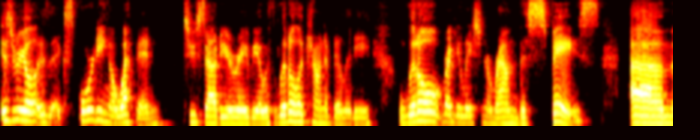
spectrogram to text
Israel is exporting a weapon to Saudi Arabia with little accountability, little regulation around this space. Um,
